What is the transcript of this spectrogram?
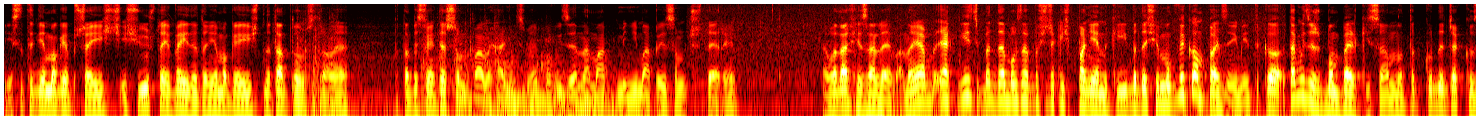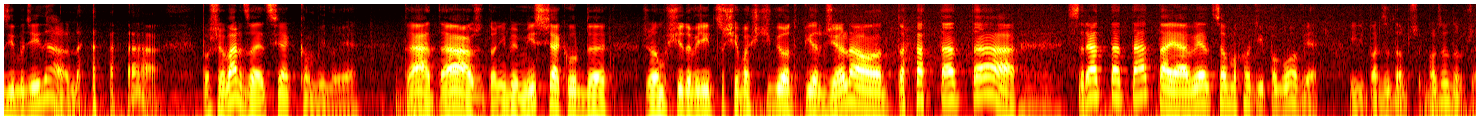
Niestety nie mogę przejść, jeśli już tutaj wejdę, to nie mogę iść na tamtą stronę. Po tamtej stronie też są dwa mechanizmy, bo widzę na map, minimapie są cztery. A woda się zalewa. No ja jak nic będę mógł zaprosić jakieś panienki i będę się mógł wykąpać z nimi. Tylko tam widzę, że bąbelki są, no to kurde jacuzzi będzie idealne. Proszę bardzo, Ecja jak kombinuje. Ta, ta, że to niby misja, kurde, że on musi się dowiedzieć, co się właściwie odpierdziela, on ta, ta, ta. Srata, tata, ja wiem, co mu chodzi po głowie. I bardzo dobrze, bardzo dobrze.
